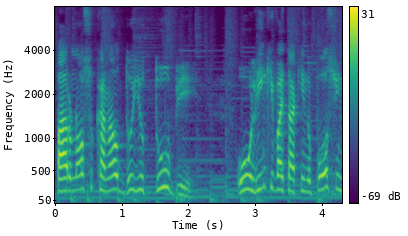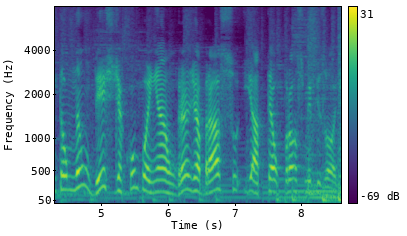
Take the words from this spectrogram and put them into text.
para o nosso canal do YouTube. O link vai estar aqui no post, então não deixe de acompanhar. Um grande abraço e até o próximo episódio.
